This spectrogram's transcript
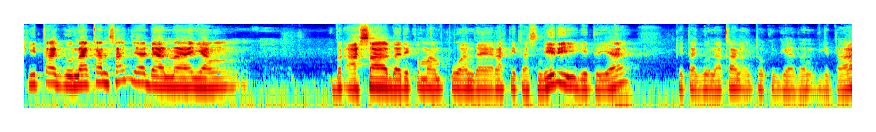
Kita gunakan saja dana yang berasal dari kemampuan daerah kita sendiri gitu ya. Kita gunakan untuk kegiatan kita.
